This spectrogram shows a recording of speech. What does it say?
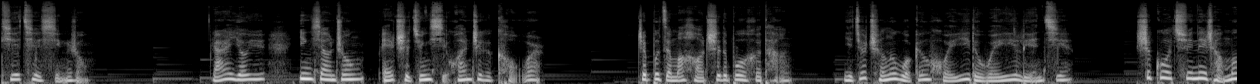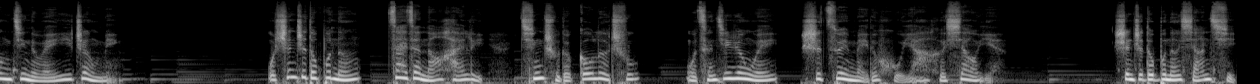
贴切形容。然而由于印象中 H 君喜欢这个口味儿，这不怎么好吃的薄荷糖，也就成了我跟回忆的唯一连接，是过去那场梦境的唯一证明。我甚至都不能再在脑海里清楚地勾勒出我曾经认为是最美的虎牙和笑颜，甚至都不能想起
